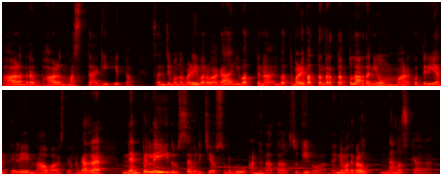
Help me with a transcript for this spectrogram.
ಭಾಳ ಅಂದ್ರೆ ಭಾಳ ಮಸ್ತಾಗಿ ಇರ್ತಾವೆ. ಸಂಜೆ ಮುಂದೆ ಮಳೆ ಬರುವಾಗ ಇವತ್ತಿನ, ಇವತ್ತು ಮಳೆ ಬತ್ತಂದ್ರೆ ತಪ್ಪಲಾರ್ದ ನೀವು ಮಾಡ್ಕೋತೀರಿ ಅಂಥೇಳಿ ನಾವು ಭಾವಿಸ್ತೀವಿ. ಹಾಗಾದ್ರೆ ನೆನಪಿರಲಿ, ಇದು ಸವಿರುಚಿಯ ಸೊಬಗು ಅನ್ನದಾತ ಸುಖೀಭವ. ಧನ್ಯವಾದಗಳು, ನಮಸ್ಕಾರ.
